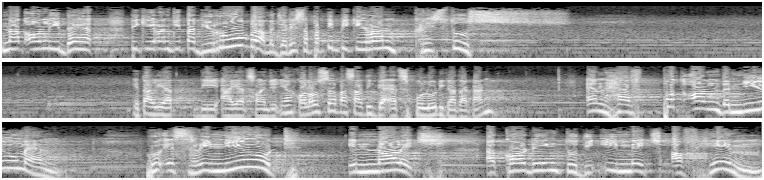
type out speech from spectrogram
Not only that, pikiran kita dirubah menjadi seperti pikiran Kristus. Kita lihat di ayat selanjutnya, Kolose pasal 3 ayat 10 dikatakan, and have put on the new man who is renewed in knowledge according to the image of him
